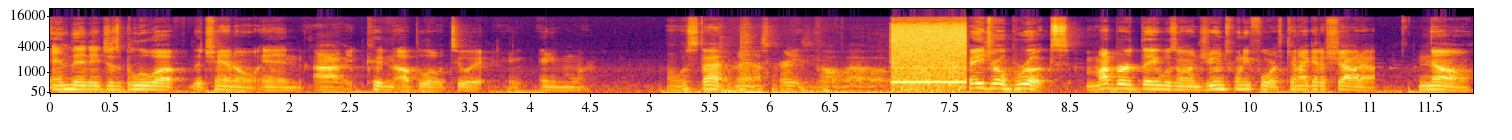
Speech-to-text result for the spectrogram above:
and then it just blew up the channel and I couldn't upload to it anymore. Oh, what's that? Man, that's crazy. Oh, wow. Pedro Brooks, my birthday was on June 24th. Can I get a shout out? No.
